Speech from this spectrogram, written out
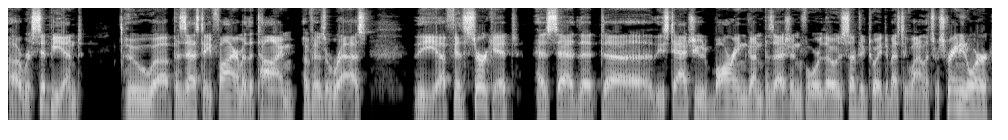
uh, recipient who uh, possessed a firearm at the time of his arrest. The Fifth Circuit has said that uh, the statute barring gun possession for those subject to a domestic violence restraining order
